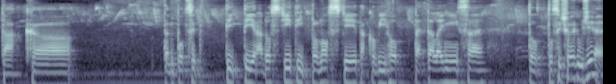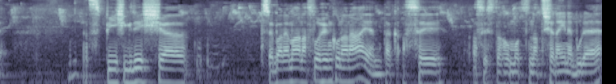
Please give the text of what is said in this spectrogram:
tak eh, ten pocit té radosti, té plnosti, takového tetelení se, to, to si člověk užije. Spíš když eh, třeba nemá na složenku na nájem, tak asi, asi z toho moc nadšený nebude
